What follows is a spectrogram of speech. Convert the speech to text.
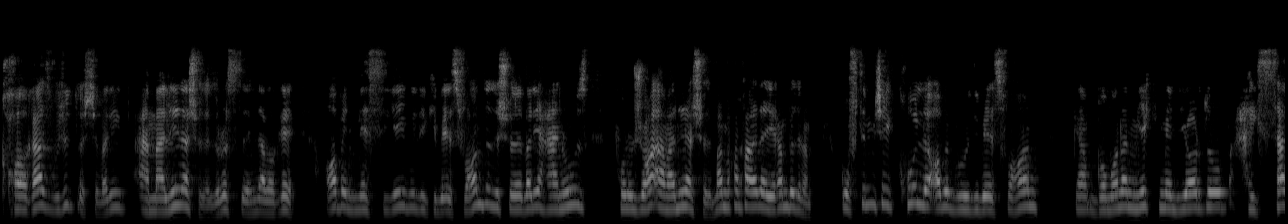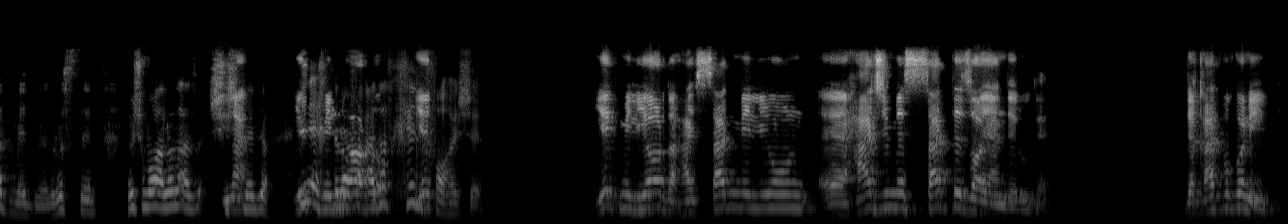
کاغذ وجود داشته ولی عملی نشده. درسته این در واقع آب نسیه‌ای بوده که به اصفهان داده شده ولی هنوز پروژه ها عملی نشده. من می‌خوام فقط دقیقا بدونم گفته میشه کل آب ورودی به اصفهان گمانم یک میلیارد و 800 میلیونه درسته؟ شما الان از 6 میلیارد این اختلاف عدد خیلی یک... فاحشه. یک میلیارد و 800 میلیون حجم صد زاینده روده. دقت بکنید.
